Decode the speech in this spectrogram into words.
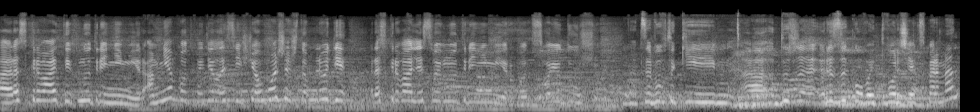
э, раскрывает их внутренний мир. А мне вот хотелось еще больше, чтобы люди раскрывали свой внутренний мир, вот свою душу. Це був такий е, дуже ризиковий творчий експеримент.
